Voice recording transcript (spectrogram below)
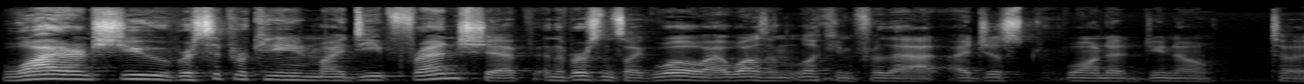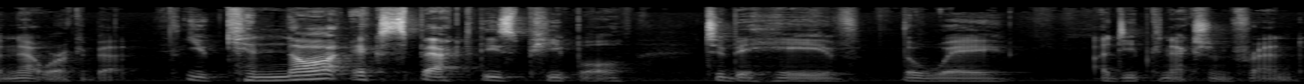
why aren't you reciprocating my deep friendship? And the person's like, whoa, I wasn't looking for that. I just wanted, you know, to network a bit. You cannot expect these people to behave the way a deep connection friend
